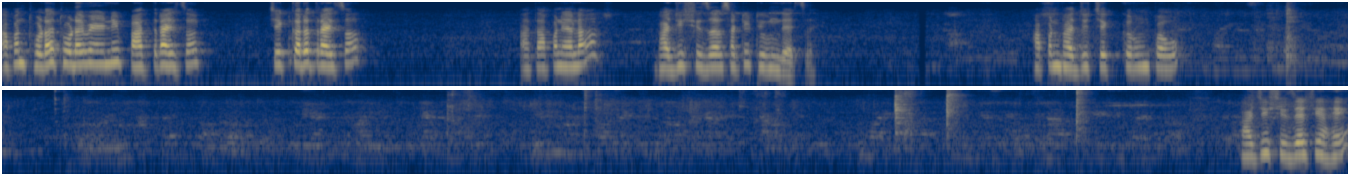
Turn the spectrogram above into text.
आपण थोडा थोड्या वेळाने पाहत राहायचं चेक करत राहायचं. आता आपण याला भाजी शिजायसाठी ठेवून द्यायचं आहे आपण भाजी चेक करून पाहू. भाजी शिजायची आहे.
